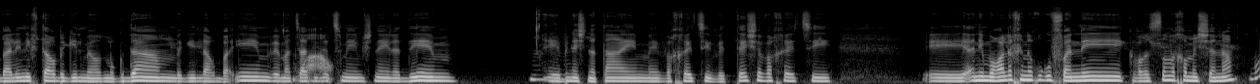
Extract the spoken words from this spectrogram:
בעלי נפטר בגיל מאוד מוקדם, בגיל 40, ומצאתי וואו. את עצמי עם שני ילדים, mm-hmm. בני שנתיים אה, וחצי ותשע וחצי. אני מורה לחינוך גופני כבר 25 שנה. או,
